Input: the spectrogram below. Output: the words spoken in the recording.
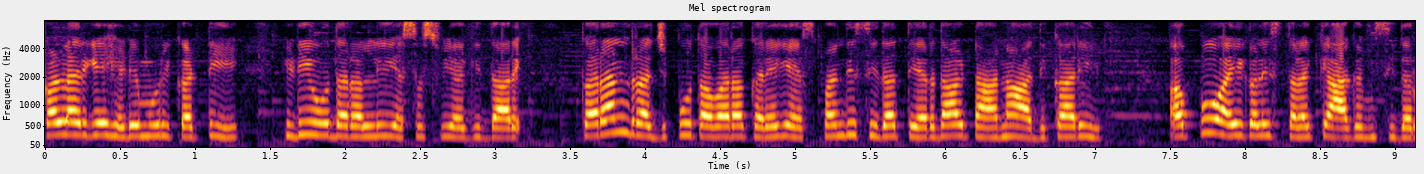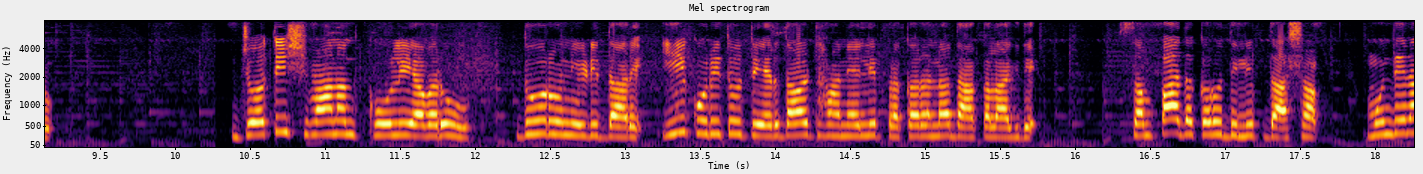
ಕಳ್ಳರಿಗೆ ಹೆಡೆಮುರಿ ಕಟ್ಟಿ ಹಿಡಿಯುವುದರಲ್ಲಿ ಯಶಸ್ವಿಯಾಗಿದ್ದಾರೆ. ಕರಣ್ ರಜಪೂತ್ ಅವರ ಕರೆಗೆ ಸ್ಪಂದಿಸಿದ ತೇರ್ದಾಳ್ ಠಾಣಾ ಅಧಿಕಾರಿ ಅಪ್ಪು ಐಗಳಿ ಸ್ಥಳಕ್ಕೆ ಆಗಮಿಸಿದರು. ಜ್ಯೋತಿ ಶಿವಾನಂದ್ ಕೋಲಿ ಅವರು ದೂರು ನೀಡಿದ್ದಾರೆ. ಈ ಕುರಿತು ತೇರ್ದಾಳ್ ಠಾಣೆಯಲ್ಲಿ ಪ್ರಕರಣ ದಾಖಲಾಗಿದೆ. ಸಂಪಾದಕರು ದಿಲೀಪ್ ದಾಶ. ಮುಂದಿನ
